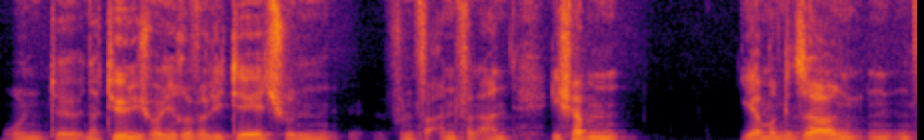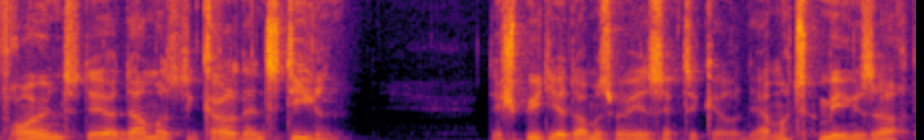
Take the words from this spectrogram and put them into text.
Und äh, natürlich war die Rivalität schon von Anfang an. Ich habe, einen- ja man kann sagen, einen Freund, der damals, die Karl-Heinz Stielen, der spielte ja damals beim 1. FC Köln. Der hat mal zu mir gesagt,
